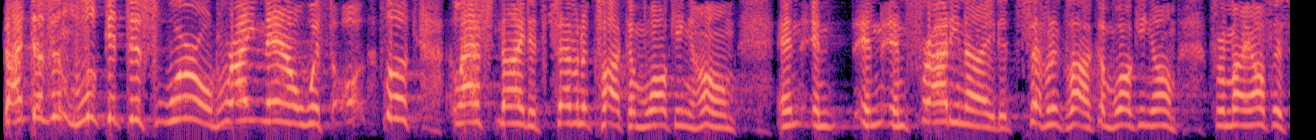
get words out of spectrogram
God doesn't look at this world right now with, look, last night at seven o'clock, I'm walking home and, and, and, and Friday night at seven o'clock, I'm walking home from my office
